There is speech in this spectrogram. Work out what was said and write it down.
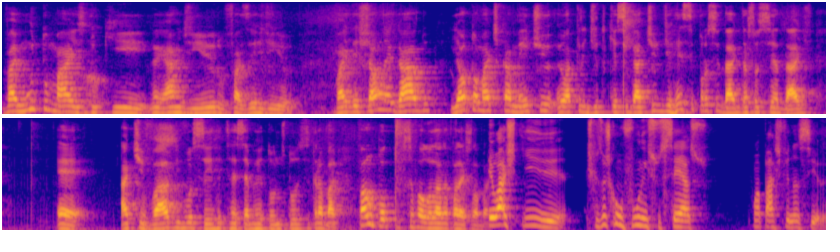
vai muito mais do que ganhar dinheiro, fazer dinheiro. Vai deixar um legado e automaticamente eu acredito que esse gatilho de reciprocidade da sociedade é ativado e você recebe o retorno de todo esse trabalho. Fala um pouco do que você falou lá na palestra lá Eu acho que as pessoas confundem sucesso com a parte financeira.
